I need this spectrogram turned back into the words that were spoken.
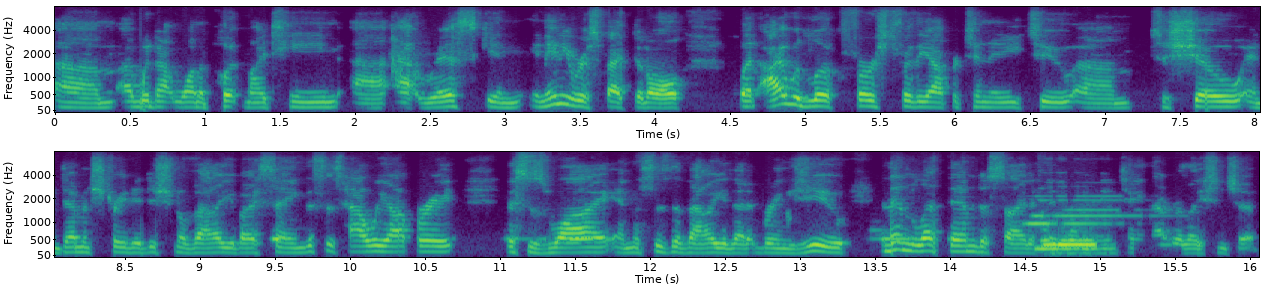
um, I would not want to put my team uh, at risk in, in any respect at all. But I would look first for the opportunity to um, to show and demonstrate additional value by saying this is how we operate, this is why, and this is the value that it brings you, and then let them decide if they want to maintain that relationship.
